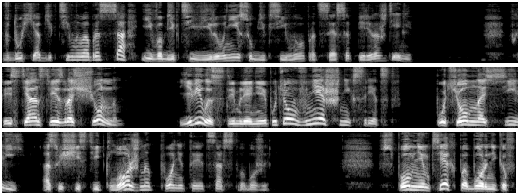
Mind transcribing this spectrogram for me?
в духе объективного образца и в объективировании субъективного процесса перерождения. Христианстве извращенном явилось стремление путем внешних средств, путем насилий осуществить ложно понятое Царство Божие. Вспомним тех поборников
